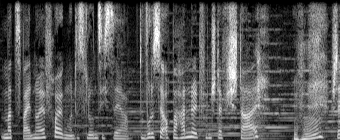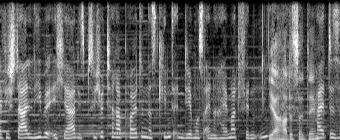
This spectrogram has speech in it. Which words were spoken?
immer zwei neue Folgen und das lohnt sich sehr. Du wurdest ja auch behandelt von Steffi Stahl. Mhm. Steffi Stahl liebe ich ja, die ist Psychotherapeutin. Das Kind in dir muss eine Heimat finden. Ja, hat es seitdem? Halt, das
